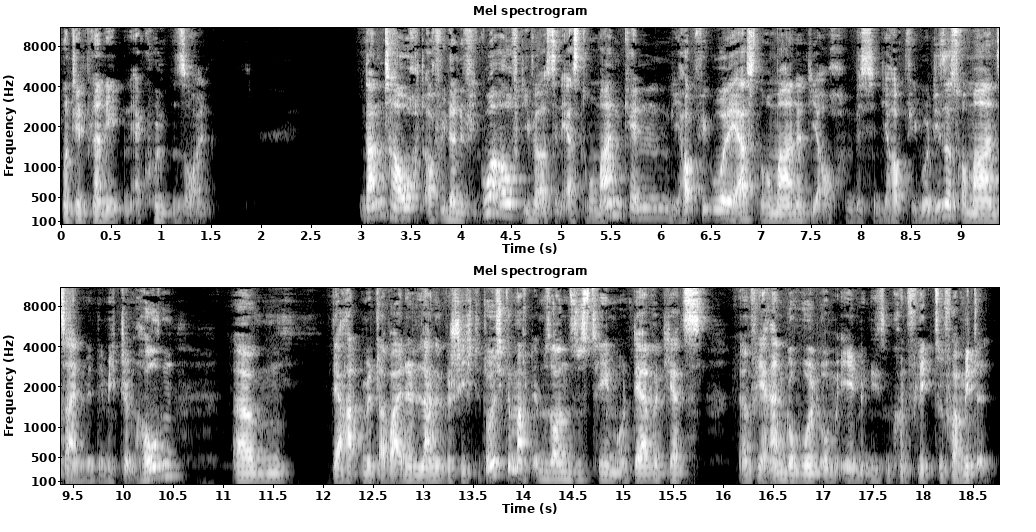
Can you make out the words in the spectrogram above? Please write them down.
und den Planeten erkunden sollen. Dann taucht auch wieder eine Figur auf, die wir aus den ersten Romanen kennen, die Hauptfigur der ersten Romane, die auch ein bisschen die Hauptfigur dieses Romans sein wird, nämlich Jim Holden. Ähm, der hat mittlerweile eine lange Geschichte durchgemacht im Sonnensystem und der wird jetzt irgendwie herangeholt, um eben in diesem Konflikt zu vermitteln.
